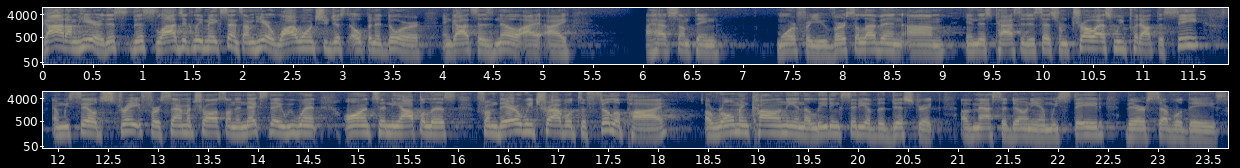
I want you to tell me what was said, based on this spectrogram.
God, I'm here. This, this logically makes sense. I'm here. Why won't you just open a door? And God says, No, I, I, I have something more for you. Verse 11 um, in this passage, it says, From Troas we put out to sea, and we sailed straight for Samothrace. On the next day, we went on to Neapolis. From there, we traveled to Philippi, a Roman colony in the leading city of the district of Macedonia, and we stayed there several days.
